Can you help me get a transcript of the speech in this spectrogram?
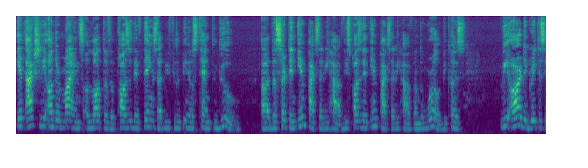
it actually undermines a lot of the positive things that we Filipinos tend to do. Uh, the certain impacts that we have, these positive impacts that we have on the world, because we are the greatest,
